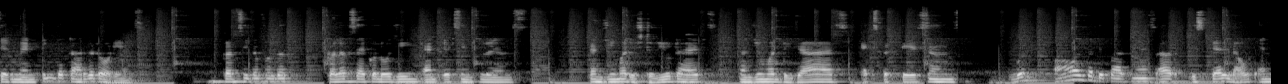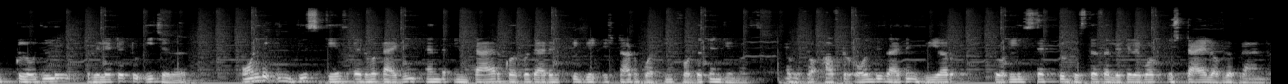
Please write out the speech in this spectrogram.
segmenting the target audience. Consider for the color psychology and its influence, consumer stereotypes, consumer desires, expectations. When all the departments are spelled out and closely related to each other, only in this case advertising and the entire corporate identity will start working for the consumers. Okay, so after all this, I think we are totally set to discuss a little about style of the brand,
